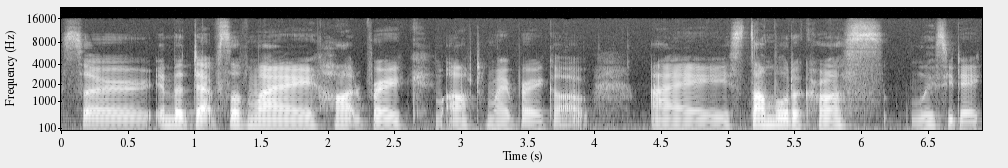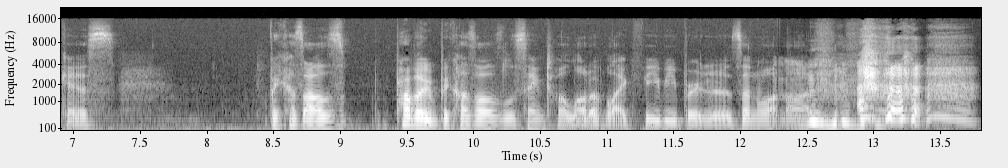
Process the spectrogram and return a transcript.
So, in the depths of my heartbreak after my breakup, I stumbled across Lucy Dacus because I was probably because I was listening to a lot of like Phoebe Bridgers and whatnot.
